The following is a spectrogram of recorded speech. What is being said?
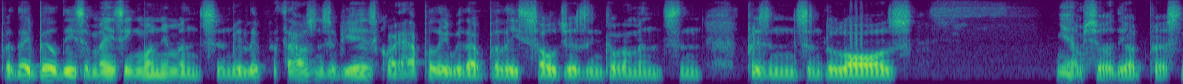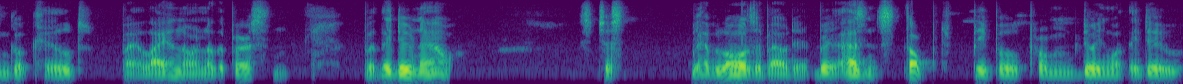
But they built these amazing monuments, and we lived for thousands of years quite happily without police, soldiers, and governments, and prisons, and laws. Yeah, I'm sure the odd person got killed by a lion or another person, but they do now. It's just we have laws about it, but it hasn't stopped people from doing what they do,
